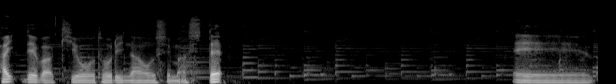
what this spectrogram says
はい。では、気を取り直しまして、えー、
